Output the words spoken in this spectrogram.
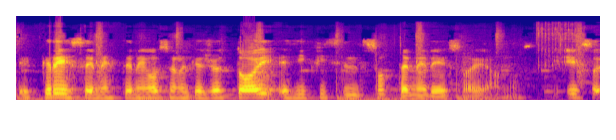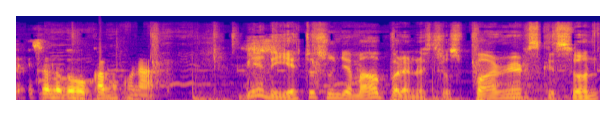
eh, crece en este negocio en el que yo estoy, es difícil sostener eso, digamos. Eso, es lo que buscamos con App. Bien, y esto es un llamado para nuestros partners que son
